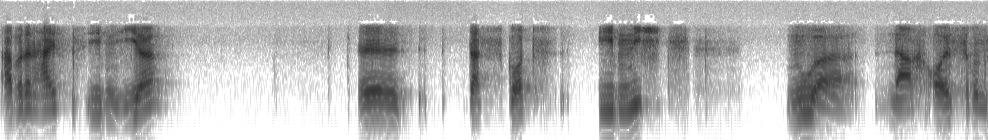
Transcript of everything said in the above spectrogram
Aber dann heißt es eben hier, äh, dass Gott eben nicht nur nach äußeren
